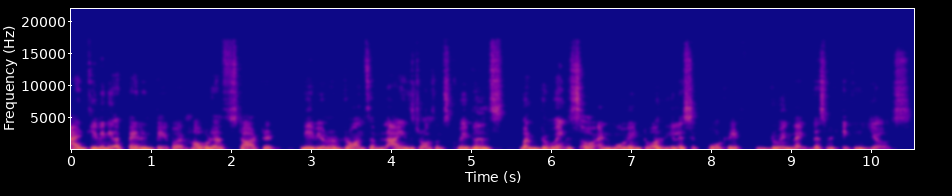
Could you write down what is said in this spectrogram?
I had given you a pen and paper, how would you have started? Maybe you would have drawn some lines, draw some squiggles. But doing so and moving to a realistic portrait doing like this will take you years.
